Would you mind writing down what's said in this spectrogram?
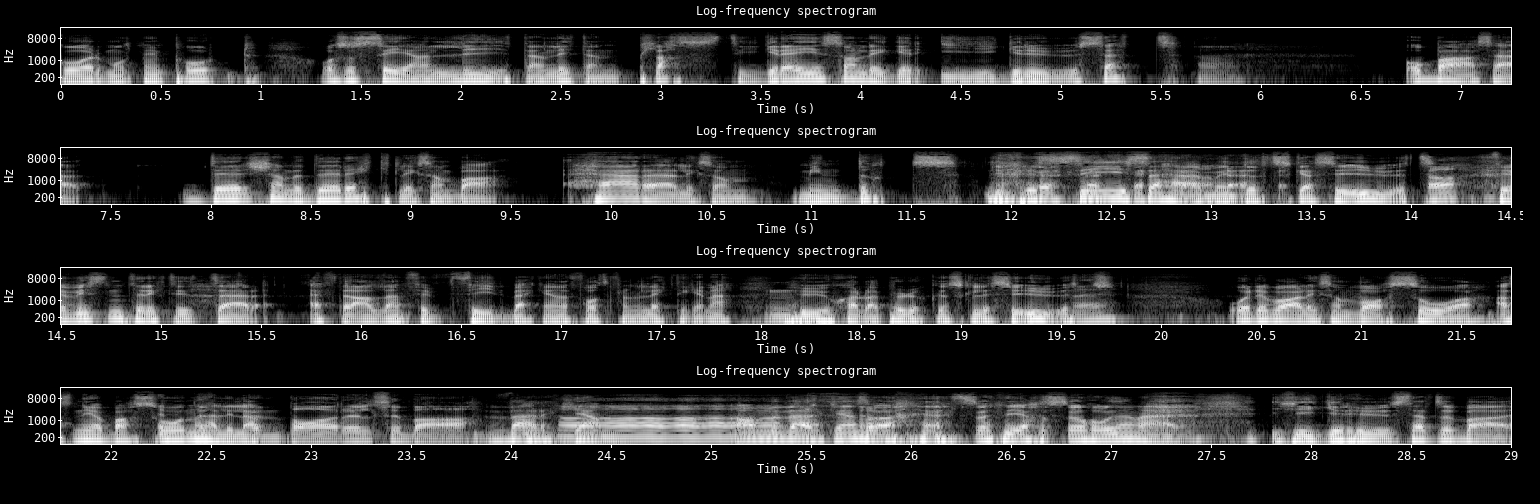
går mot min port och så ser jag en liten, liten plastgrej som ligger i gruset. Ja. Och bara så här, det kände direkt liksom bara, här är liksom min döds. Det är precis så här min döds ska se ut. Ja. För jag visste inte riktigt där, efter all den feedbacken jag fått från elektrikerna, hur själva produkten skulle se ut. Nej. Och det bara liksom var så, alltså när jag bara såg den här lilla Uppenbarelse bara. Verkligen. Ja men verkligen så. Så när jag såg den här i gruset så bara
